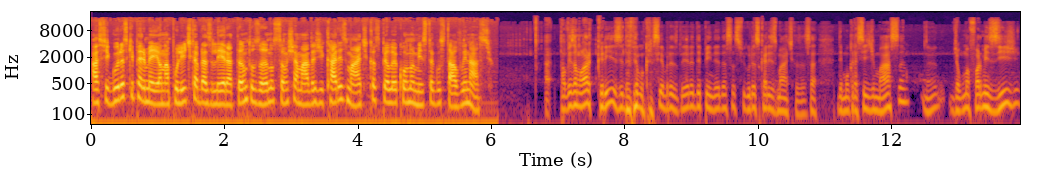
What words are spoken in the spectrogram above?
As figuras que permeiam na política brasileira há tantos anos são chamadas de carismáticas pelo economista Gustavo Inácio talvez a maior crise da democracia brasileira é depender dessas figuras carismáticas. Essa democracia de massa, né, de alguma forma, exige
